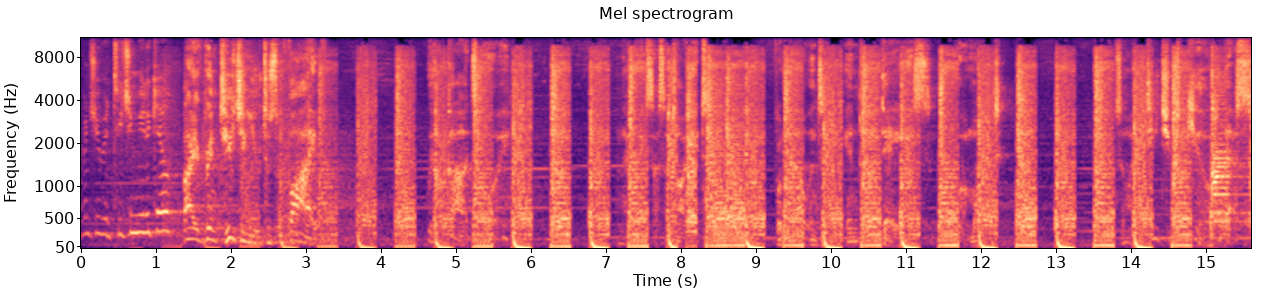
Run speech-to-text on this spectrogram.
Haven't you been teaching me to kill? I've been teaching you to survive. We are gods, boy. And that makes us a target. From now until the end of the days, you are marked. So I teach you to kill, less,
